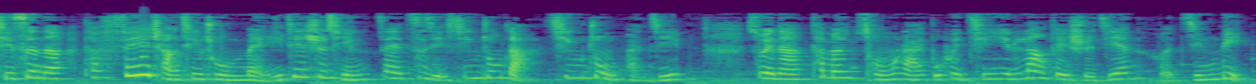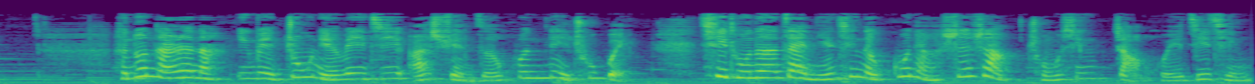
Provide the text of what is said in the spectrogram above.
其次呢，他非常清楚每一件事情在自己心中的轻重缓急，所以呢，他们从来不会轻易浪费时间和精力。很多男人呢，因为中年危机而选择婚内出轨，企图呢在年轻的姑娘身上重新找回激情。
